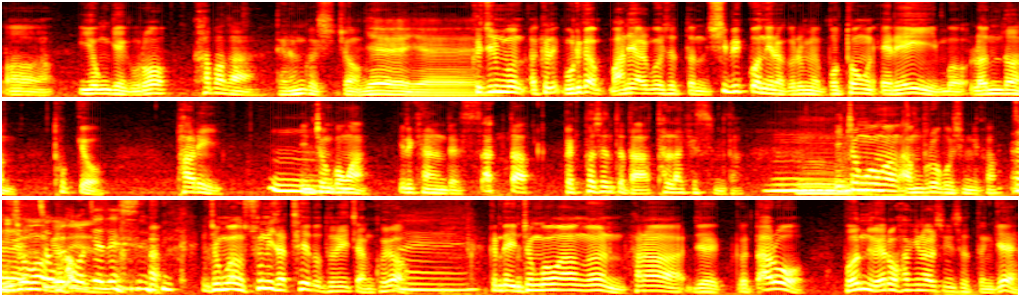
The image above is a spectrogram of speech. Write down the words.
어, 이용객으로 커버가 되는 것이죠. 예, 예. 그 질문 아, 그 우리가 많이 알고 있었던 10위권이라 그러면 보통 LA, 뭐 런던, 도쿄, 파리, 음. 인천공항 이렇게 하는데 싹 다 100%다 탈락했습니다. 음. 인천공항 안 물어보십니까? 네, 인천공항 어째 됐습니까? 인천공항 순위 자체에도 들어있지 않고요. 네. 근데 인천공항은 하나 이제 그 따로 번외로 확인할 수 있었던 게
